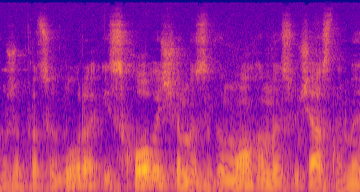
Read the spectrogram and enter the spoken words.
дуже процедура із сховищами, з вимогами, сучасними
